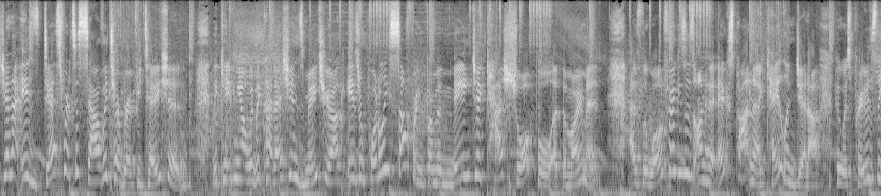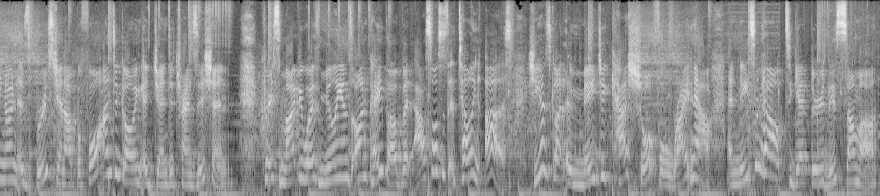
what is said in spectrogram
Jenner is desperate to salvage her reputation. The Keeping Up with the Kardashians matriarch is reportedly suffering from a major cash shortfall at the moment, as the world focuses on her ex-partner Caitlyn Jenner, who was previously known as Bruce Jenner before undergoing a gender transition. Kris might be worth millions on paper, but our sources are telling us she has got a major cash shortfall right now and needs some help to get through this summer.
